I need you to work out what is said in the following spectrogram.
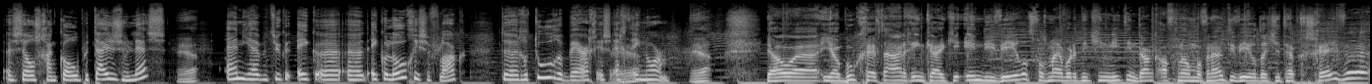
eh, zelfs gaan kopen tijdens hun les. Ja. En je hebt natuurlijk het, eco- het ecologische vlak. De retourenberg is echt Ja. enorm. Ja. Jouw, jouw boek geeft een aardig inkijkje in die wereld. Volgens mij wordt het niet, niet in dank afgenomen vanuit die wereld dat je het hebt geschreven.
